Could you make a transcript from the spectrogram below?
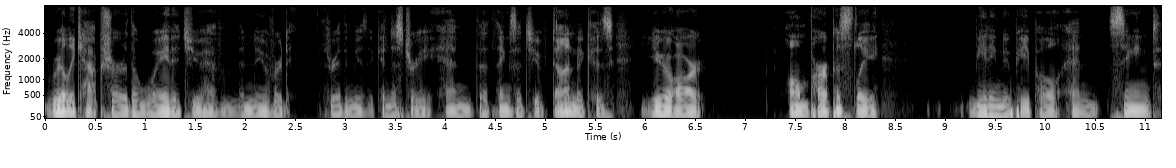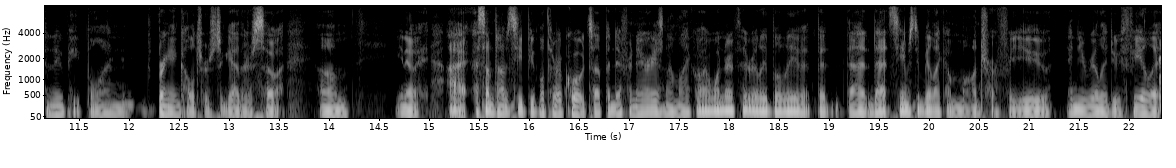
really capture the way that you have maneuvered through the music industry and the things that you've done because you are on purposely meeting new people and singing to new people and bringing cultures together. So, um, you know, I, I sometimes see people throw quotes up in different areas, and I'm like, well, I wonder if they really believe it. But that that seems to be like a mantra for you, and you really do feel it.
